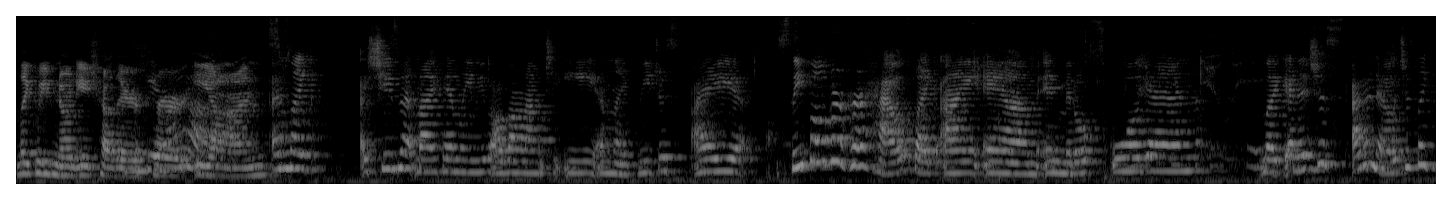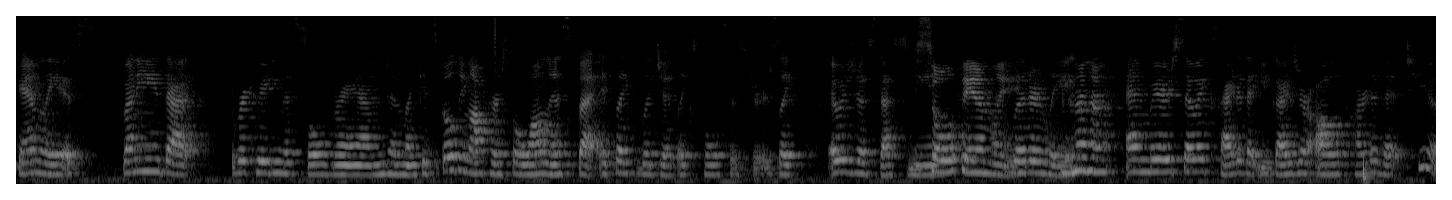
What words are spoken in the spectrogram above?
like we've known each other for Yeah. eons. and like she's met my family, we've all gone out to eat and like we just I sleep over her house like I am in middle school again. like and it's just i don't know it's just like family it's funny that we're creating this soul brand and like it's building off her soul wellness but it's like legit like soul sisters like it was just destiny Soul family. literally and we're so excited that you guys are all a part of it too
